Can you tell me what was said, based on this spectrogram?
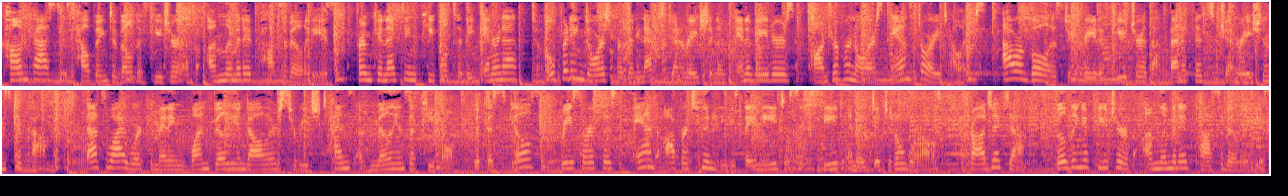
Comcast is helping to build a future of unlimited possibilities. From connecting people to the internet to opening doors for the next generation of innovators, entrepreneurs, and storytellers. Our goal is to create a future that benefits generations to come. That's why we're committing $1 billion to reach tens of millions of people with the skills, resources, and opportunities they need to succeed in a digital world. Project Up, building a future of unlimited possibilities.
